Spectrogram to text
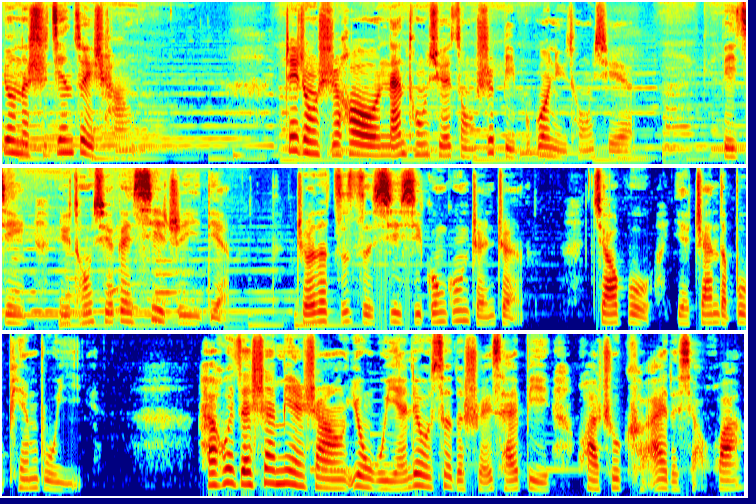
用的时间最长。这种时候，男同学总是比不过女同学，毕竟女同学更细致一点。折得仔仔细细、工工整整，胶布也粘得不偏不倚，还会在扇面上用五颜六色的水彩笔画出可爱的小花。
